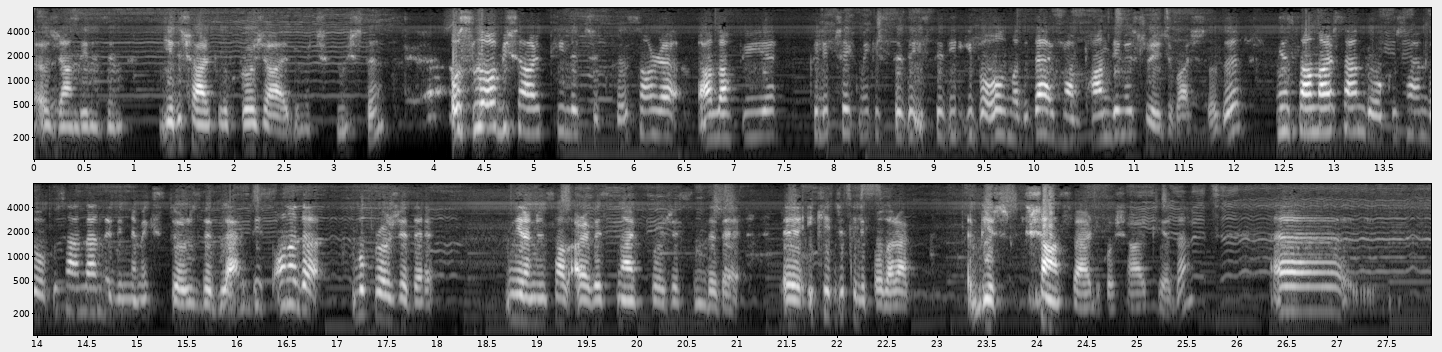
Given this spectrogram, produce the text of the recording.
Özcan Deniz'in 7 şarkılık proje albümü çıkmıştı. O slow bir şarkıyla çıktı. Sonra Allah Büyü'ye klip çekmek istedi, istediği gibi olmadı derken pandemi süreci başladı. İnsanlar sen de oku, sen de oku, senden de dinlemek istiyoruz dediler. Biz ona da bu projede Miran Ünsal Arabesk projesinde de e, ikinci klip olarak bir şans verdik o şarkıya da. E,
